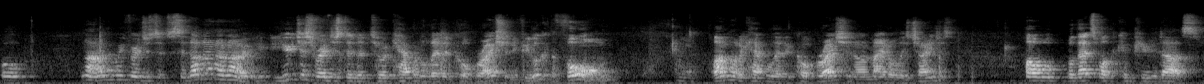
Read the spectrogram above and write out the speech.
Well, no, we've registered. She said, no, no, no, no. You, you just registered it to a capital lettered corporation. If you look at the form, I'm not a capital lettered corporation. I made all these changes. Oh, well, well, that's what the computer does.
